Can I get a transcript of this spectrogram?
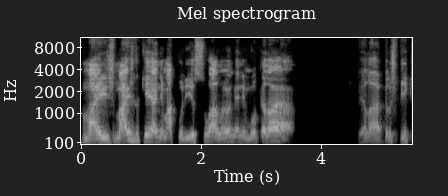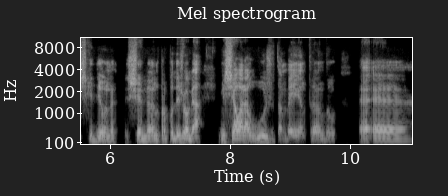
Mas mais do que animar por isso, o Alan me animou pela, pela, pelos piques que deu, né? Chegando para poder jogar. Michel Araújo também entrando é, é,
